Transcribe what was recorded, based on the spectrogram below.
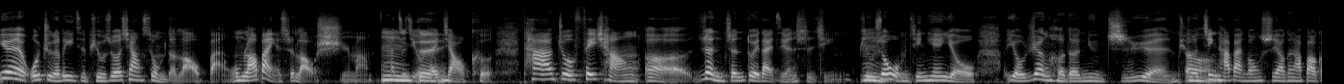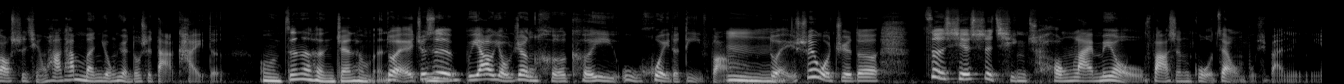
因为我举个例子，比如说像是我们的老板。板，我们老板也是老师嘛，他自己有在教课，嗯、他就非常呃认真对待这件事情。比如说，我们今天有有任何的女职员，比如说进他办公室要跟他报告事情的话，他门永远都是打开的。嗯，真的很 gentleman。对，就是不要有任何可以误会的地方。嗯，对，所以我觉得这些事情从来没有发生过在我们补习班里面。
